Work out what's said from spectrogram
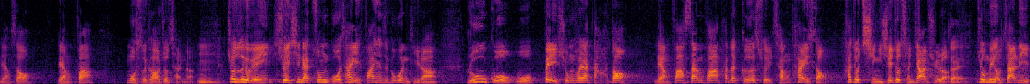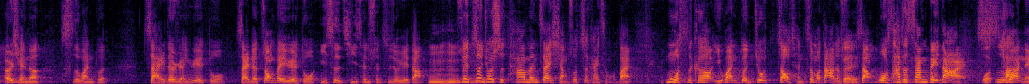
两艘两发莫斯科号就成了。嗯，就是这个原因。所以现在中国他也发现这个问题啦。如果我被雄风飞弹打到。两发三发，它的隔水舱太少，它就倾斜就沉下去了，对，就没有站立，而且呢，四万吨，载的人越多，载的装备越多，一次集成损失就越大，嗯嗯，所以这就是他们在想说这该怎么办？莫斯科号一万吨就造成这么大的损伤，哇，它的三倍大哎，四万呢，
